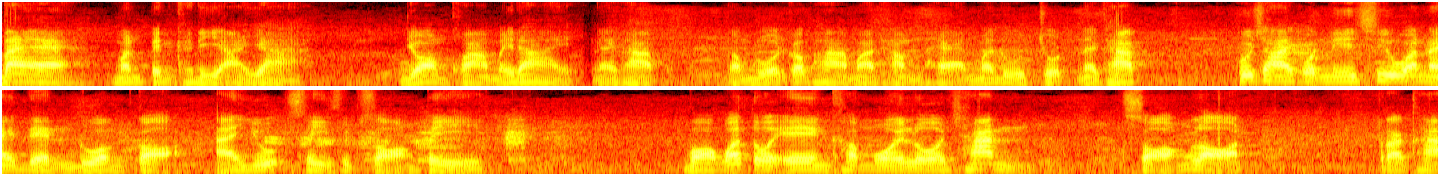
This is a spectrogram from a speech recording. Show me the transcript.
แต่มันเป็นคดีอาญายอมความไม่ได้นะครับตำรวจก็พามาทำแผนมาดูจุดนะครับ ผู้ชายคนนี้ชื่อว่านายเด่นดวงเกาะอายุ 42 ปี บอกว่าตัวเองขโมยโลชั่น 2 หลอด ราคา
